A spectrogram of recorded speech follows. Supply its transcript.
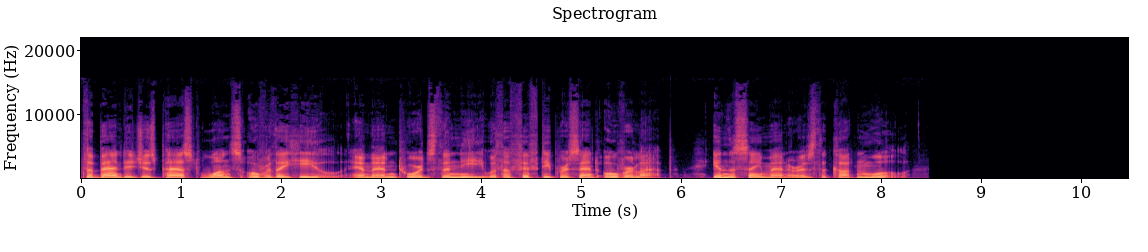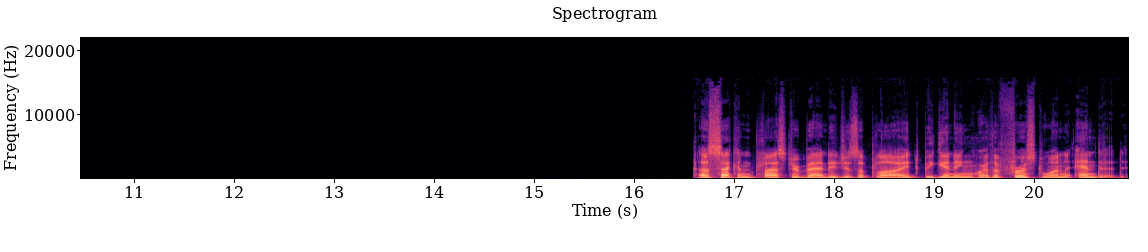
The bandage is passed once over the heel and then towards the knee with a 50% overlap, in the same manner as the cotton wool. A second plaster bandage is applied, beginning where the first one ended.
